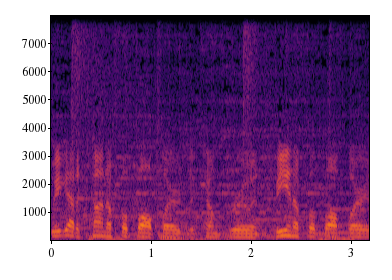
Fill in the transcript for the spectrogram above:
we got a ton of football players that come through, and being a football player,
